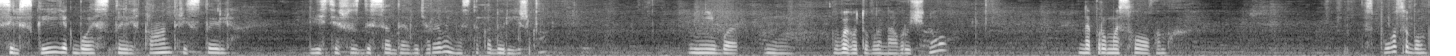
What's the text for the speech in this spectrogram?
сільський, якби стиль, кантрі стиль. 269 гривень, ось така доріжка. Ніби виготовлена вручну, непромисловим способом.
